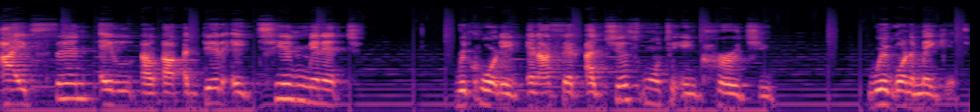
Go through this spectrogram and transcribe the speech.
I sent a, a, a I did a 10 minute recording and I said, I just want to encourage you. We're going to make it.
